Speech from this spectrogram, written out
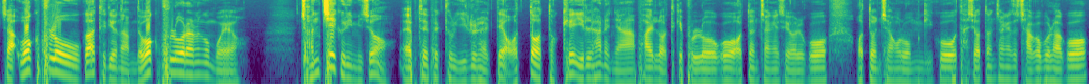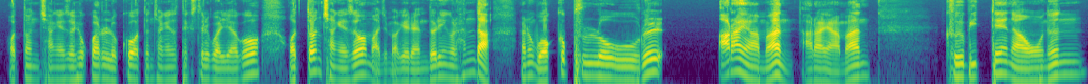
자 워크플로우가 드디어 나옵니다. 워크플로우라는 건 뭐예요 전체 그림이죠. 애프터 이펙트로 일을 할 때 어떠 어떻게 일을 하느냐 파일을 어떻게 불러오고 어떤 창에서 열고 어떤 창으로 옮기고 다시 어떤 창에서 작업을 하고 어떤 창에서 효과를 넣고 어떤 창에서 텍스트를 관리하고 어떤 창에서 마지막에 렌더링을 한다라는 워크플로우를 알아야만 알아야만 그 밑에 나오는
